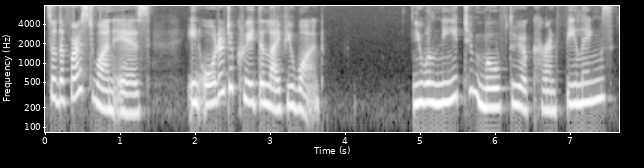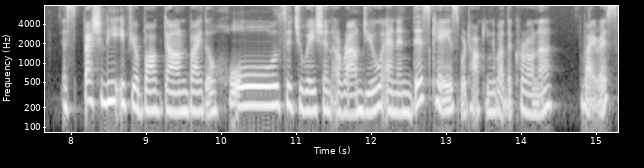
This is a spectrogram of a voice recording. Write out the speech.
So, the first one is in order to create the life you want, you will need to move through your current feelings, especially if you're bogged down by the whole situation around you. And in this case, we're talking about the coronavirus.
